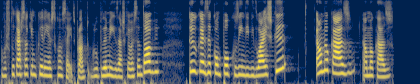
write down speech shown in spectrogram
Vou explicar só aqui um bocadinho este conceito. Pronto, grupo de amigos acho que é bastante óbvio. O que é que eu quero dizer com poucos individuais? Que é o meu caso, é o meu caso.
